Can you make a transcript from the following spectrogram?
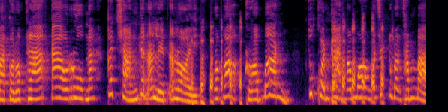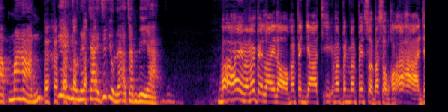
ปรากฏว่าพระเก้ารูปนะก็ ฉันกันอร่อยอร่อย แล้วก็ขอเบิ้ลทุกคนก็หันมามองว่าฉันกำลังทำบาปมหันต์นี่ยังอยู่ในใจฉันอยู่เลยอาจารย์เบียร์ๆไม่มันไม่เป็นไรหรอก มันเป็นยาที่มันเป็นมันเป็นส่วนผสมของอาหารเฉ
